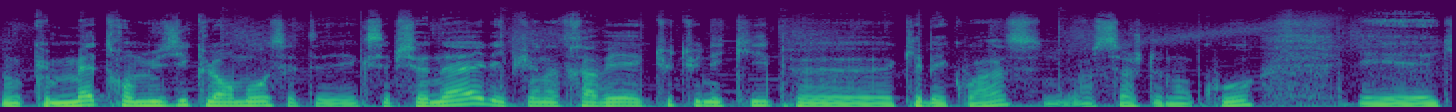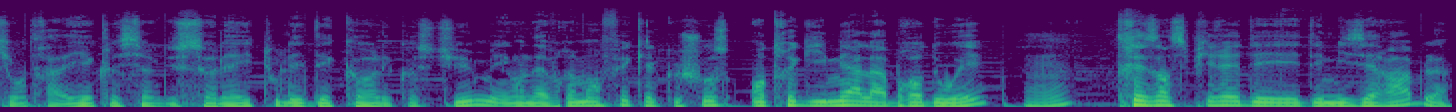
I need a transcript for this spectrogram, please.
Donc mettre en musique leurs mots, c'était exceptionnel. Et puis on a travaillé avec toute une équipe euh, québécoise, Serge de Noncourt, et qui ont travaillé avec le Cirque du Soleil, tous les décors, les costumes. Et on a vraiment fait quelque chose, entre guillemets, à la Broadway Mhm. Très inspiré des, Misérables.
